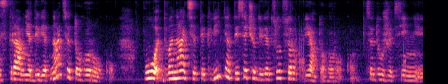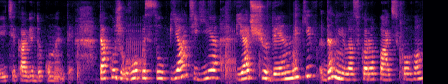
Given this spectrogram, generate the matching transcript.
з травня 19 року по 12 квітня 1945 року. Це дуже цінні і цікаві документи. Також в опису 5 є 5 щоденників Данила Скоропадського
